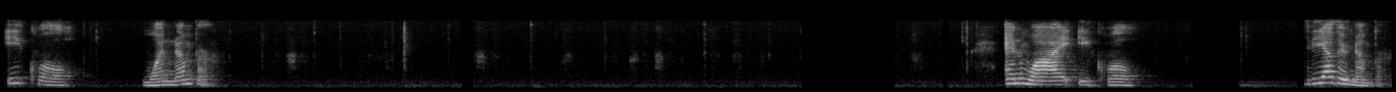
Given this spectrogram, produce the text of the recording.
equal one number. and y equal the other number.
